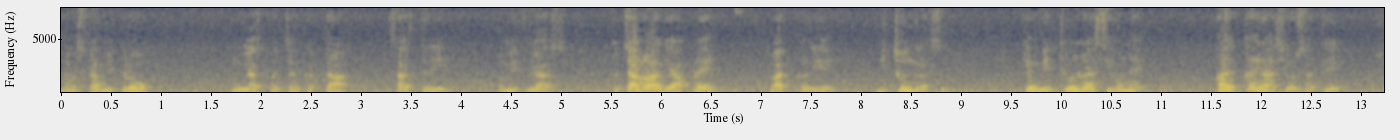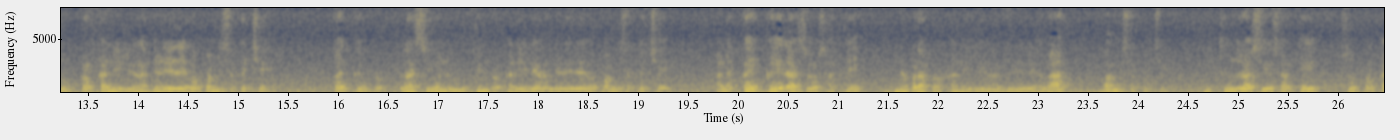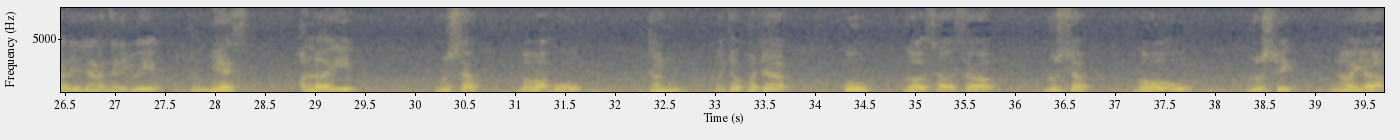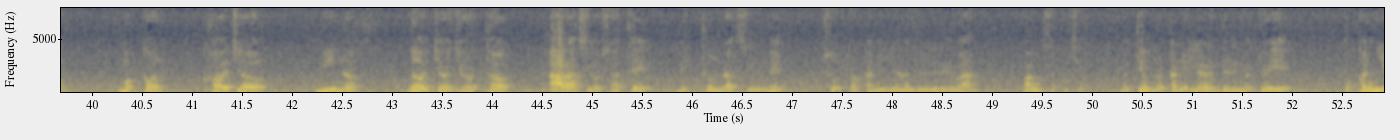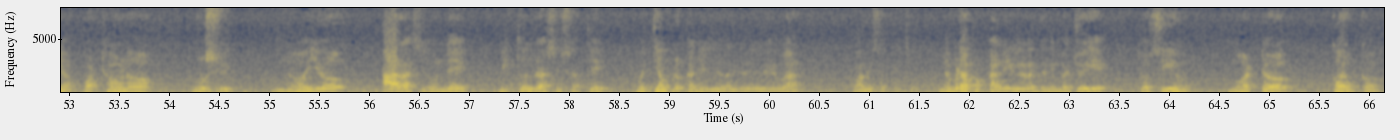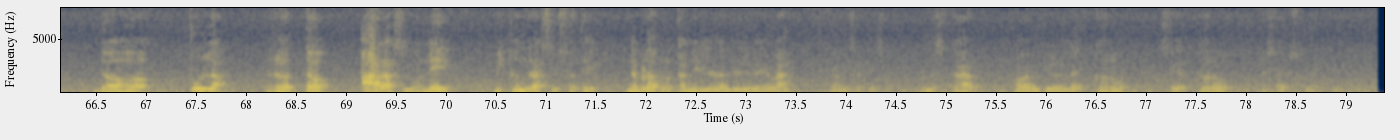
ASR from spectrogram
નમસ્કાર મિત્રો, હું વ્યાસ પંચાંગ કરતા શાસ્ત્રી અમિત વ્યાસ. તો ચાલો આજે આપણે વાત કરીએ મિથુન રાશિ. કે મિથુન રાશિઓને કઈ કઈ રાશિઓ સાથે શું પ્રકારની લેણાદેણી રહેવા પામી શકે છે? કઈ કઈ રાશિઓને મધ્યમ પ્રકારની લેણાદેણી રહેવા પામી શકે છે? અને કઈ કઈ રાશિઓ સાથે નબળા પ્રકારની લેણાદેણી રહેવા પામી શકે છે? મિથુન રાશિઓ સાથે શું પ્રકારની લેણાદેણી જોઈએ તો મેષ અલઈ વૃષભ ઉ ધનુ મધફટ કુંભ, ગ, સ સ, વૃષભ ઉ વૃશ્વિક નય મકર ખજ મીન, દ, ચ, જ, થ. આ રાશિઓ સાથે મિથુન રાશિઓને શું પ્રકારની લેણદેણી રહેવા પામી શકે છે. મધ્યમ પ્રકારની લેણદેણીમાં જોઈએ તો કન્યા, પઠણ, વૃશ્વિક નય આ રાશિઓને મિથુન રાશિ સાથે મધ્યમ પ્રકારની લેણાદેણી રહેવા પામી શકે છે નબળા પ્રકારની લેણાદેણીમાં જોઈએ તો સિંહ મટ કર્ક દહ તુલા રત આ રાશિઓને મિથુન રાશિ સાથે નબળા પ્રકારની લેણાદેણી રહેવા પામી શકે છે નમસ્કાર આ વિડીયોને લાઈક કરો શેર કરો અને સબસ્ક્રાઈબ કરો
